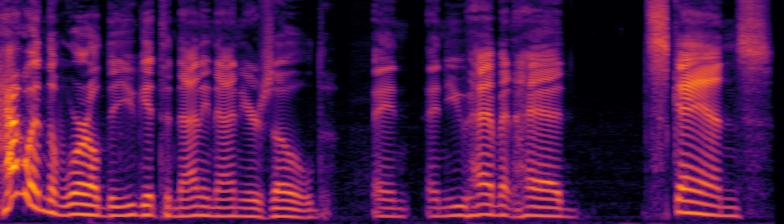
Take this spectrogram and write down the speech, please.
How in the world do you get to 99 years old and and you haven't had scans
